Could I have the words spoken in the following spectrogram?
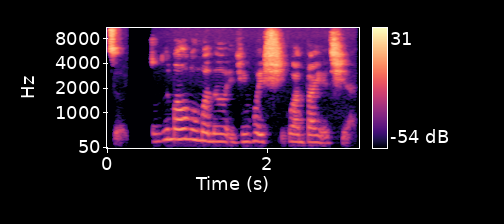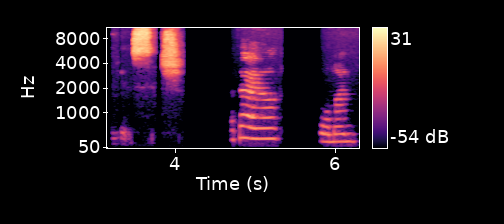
这样。总之，猫奴们呢已经会习惯半夜起来这件事情。那再来呢，我们。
